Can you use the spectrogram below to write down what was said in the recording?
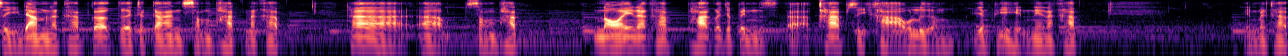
สีดำนะครับ ก็เกิดจากการสัมผัสนะครับ ถ้าสัมผัสน้อยนะครับพระก็จะเป็นคราบสีขาวเหลืองอย่างที่เห็นเนี่ยนะครับ เห็นไหมครับ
